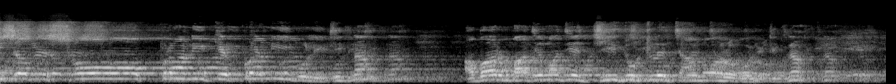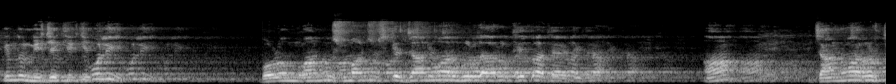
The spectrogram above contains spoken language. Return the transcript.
হিসাবে সব প্রাণীকে প্রাণী বলি, ঠিক না? আবার মাঝে মাঝে জিদ উঠলে জানোয়ারও বলি, ঠিক না? কিন্তু নিজেকে কি বলি? বরং মানুষ মানুষকে জানোয়ার বললে আরও খেপা দেয়, ঠিক না? জানোয়ার অর্থ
